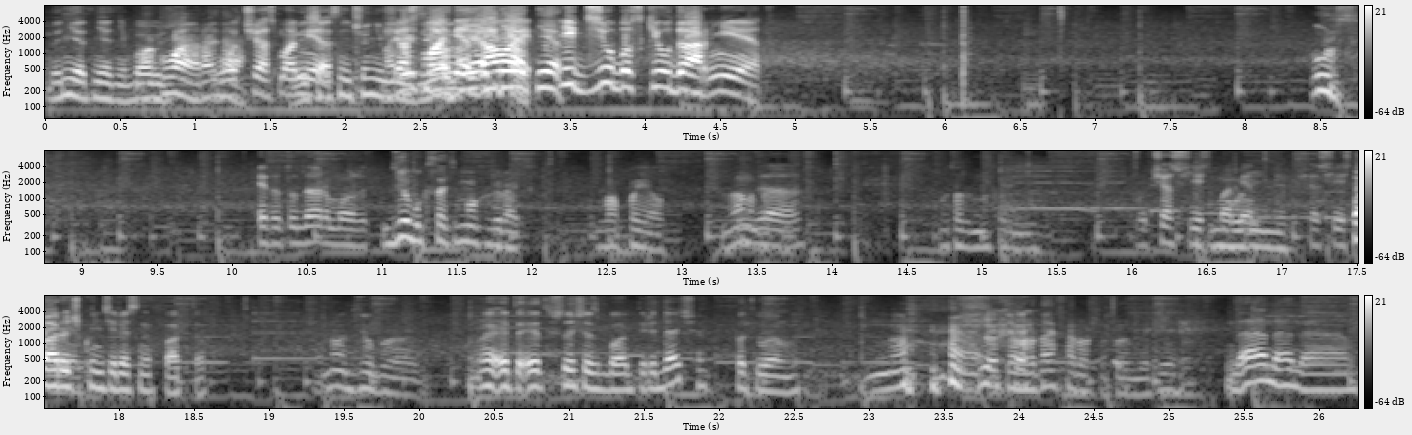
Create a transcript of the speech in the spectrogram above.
Да нет, нет, не получится. Вот сейчас Да момент. Сейчас ничего не Сейчас будет. момент, Нет, давай. нет, нет. И дзюбовский удар, нет. Ужас. Этот удар может... Дюба, кстати, мог играть в АПЛ. Да, например? Да. Вот это нахрена. Вот сейчас есть момент. Сейчас есть Парочку интересных фактов. Ну, Дюба, Ну, это, это что сейчас была передача, по-твоему? ну, у тебя вратарь хороший просто. Да-да-да. момент.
